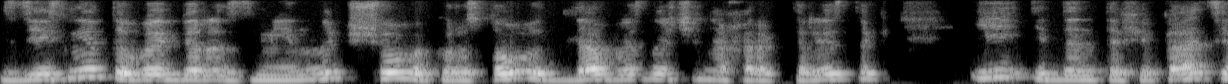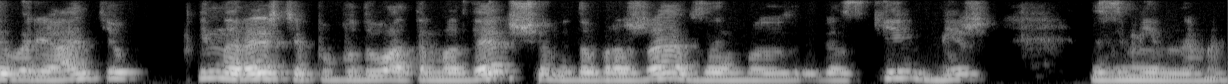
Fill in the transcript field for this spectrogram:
здійснити вибір змінних, що використовують для визначення характеристик і ідентифікації варіантів, і нарешті побудувати модель, що відображає взаємозв'язки між змінними.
